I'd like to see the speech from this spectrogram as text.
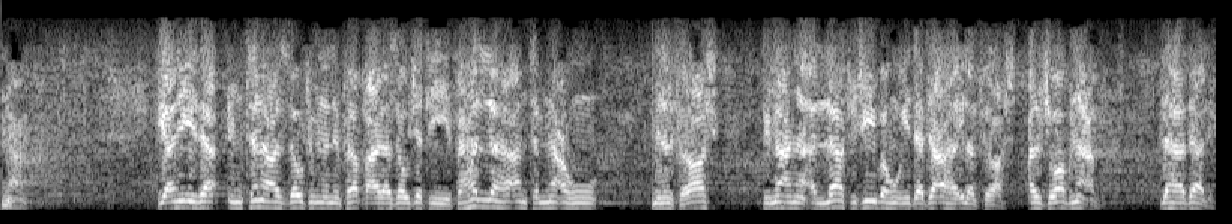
نعم. يعني إذا امتنع الزوج من الإنفاق على زوجته فهل لها أن تمنعه من الفراش؟ بمعنى أن لا تجيبه إذا دعاها إلى الفراش. الجواب نعم. لها ذلك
